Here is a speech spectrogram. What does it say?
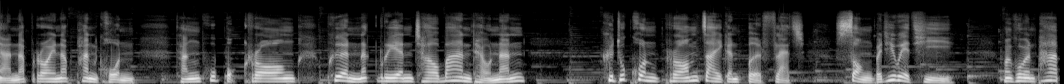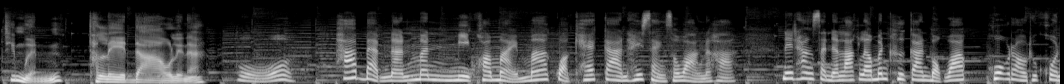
งานนับร้อยนับพันคน ทั้งผู้ปกครอง เพื่อนนักเรียนชาวบ้านแถวนั้น คือทุกคนพร้อมใจกันเปิดแฟลชส่องไปที่เวที มันคงเป็นภาพที่เหมือนทะเลดาวเลยนะ โห ภาพแบบนั้นมันมีความหมายมากกว่าแค่การให้แสงสว่างนะคะ ในทางสัญลักษณ์แล้วมันคือการบอกว่าพวกเราทุกคน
